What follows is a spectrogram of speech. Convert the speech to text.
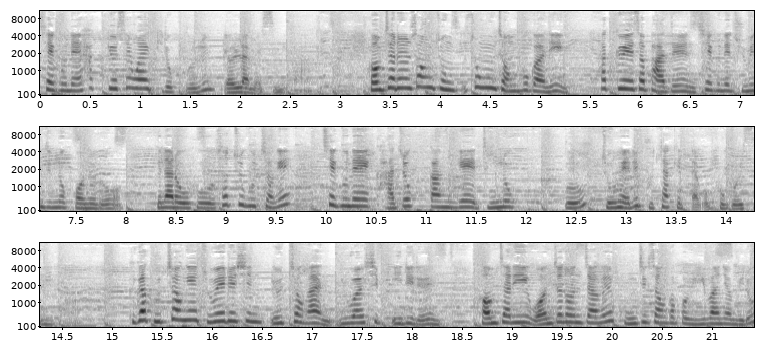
최군의 학교 생활 기록부를 열람했습니다. 검찰은 송 정부관이 학교에서 받은 최근의 주민등록번호로 그날 오후 서초구청에 최근의 가족관계 등록부 조회를 부탁했다고 보고 있습니다. 그가 구청에 조회를 신 요청한 6월 11일은 검찰이 원전 원장을 공직선거법 위반 혐의로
